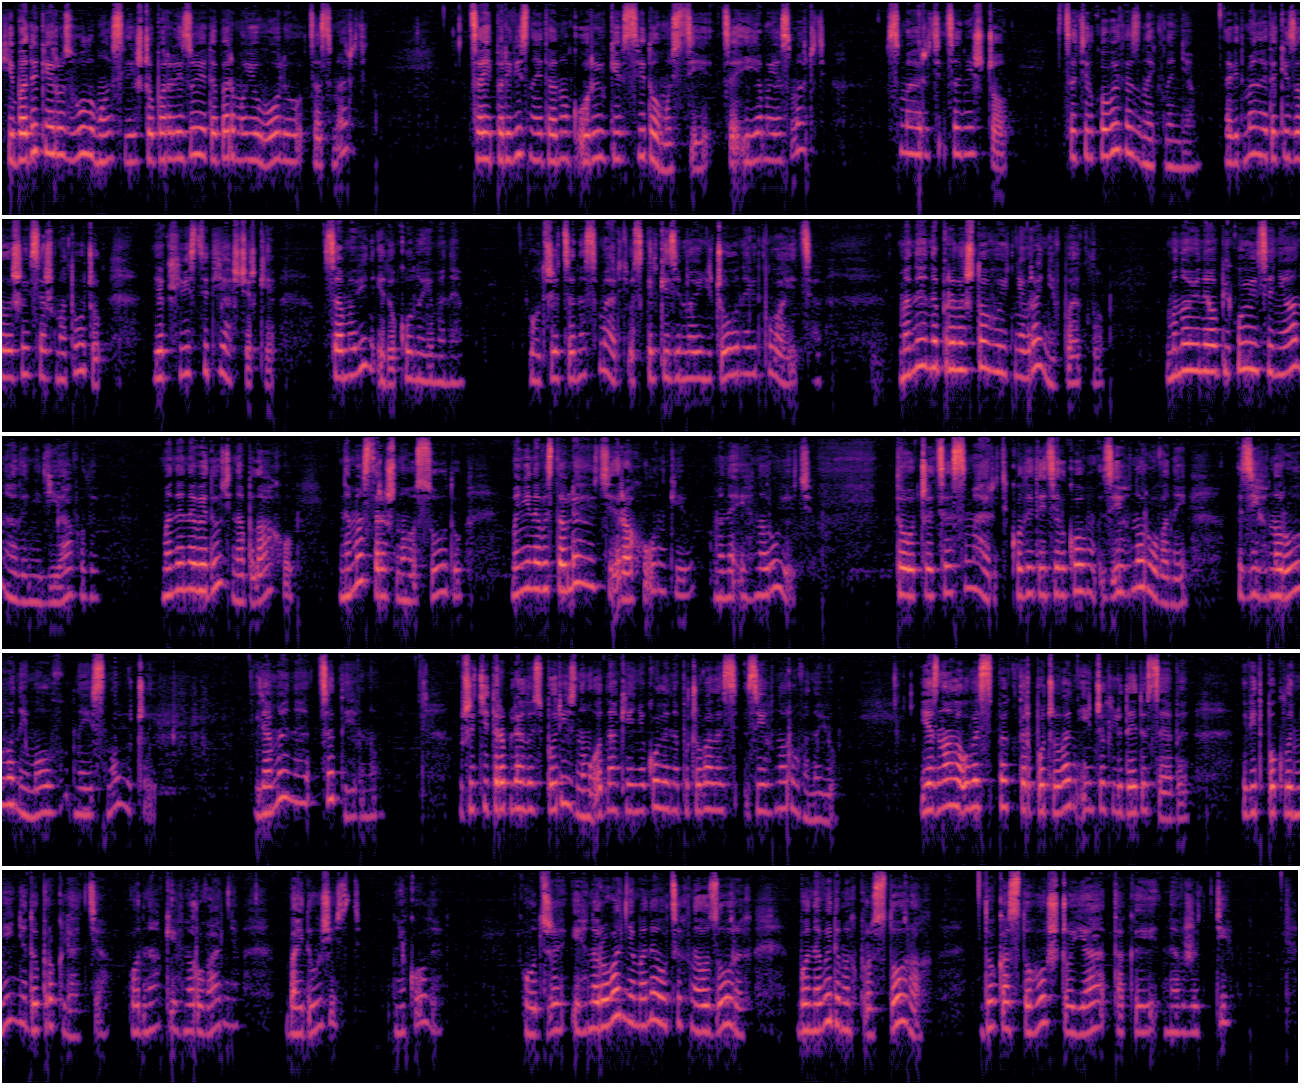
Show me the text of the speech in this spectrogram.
Хіба дикий розгул мислі, що паралізує тепер мою волю, це смерть? Цей перевісний танок уривків свідомості це і є моя смерть? Смерть це ніщо, це цілковите зникнення. А від мене таки залишився шматочок, як хвіст від ящерки. Саме він і доконує мене. Отже, це не смерть, оскільки зі мною нічого не відбувається. Мене не прилаштовують ні в рай, ні в пекло. Мною не опікуються ні ангели, ні дьяволи. Мене не ведуть на плаху, нема страшного суду, мені не виставляють рахунків, мене ігнорують. То чи це смерть, коли ти цілком зігнорований, зігнорований, мов неіснуючий? Для мене це дивно. В житті траплялось по-різному, однак я ніколи не почувалась зігнорованою. Я знала увесь спектр почувань інших людей до себе, від поклоніння до прокляття, однак ігнорування, байдужість ніколи. Отже, ігнорування мене у цих неозорих, бо невидимих просторах доказ того, що я таки не в житті.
